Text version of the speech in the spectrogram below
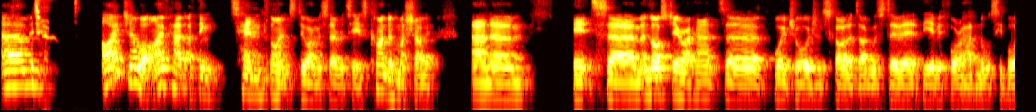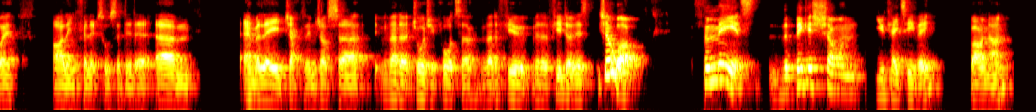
Um, I, you know what? I've had, I think, 10 clients do I'm a Celebrity. It's kind of my show. And um, it's, um, and last year I had uh, Boy George and Scarlette Douglas do it. The year before I had Naughty Boy. Arlene Phillips also did it. Um, Emily, Jacqueline Jossa. We've had a Georgie Porter. We've had a few, we've had a few do this. you know what? For me, it's the biggest show on UK TV, bar none.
